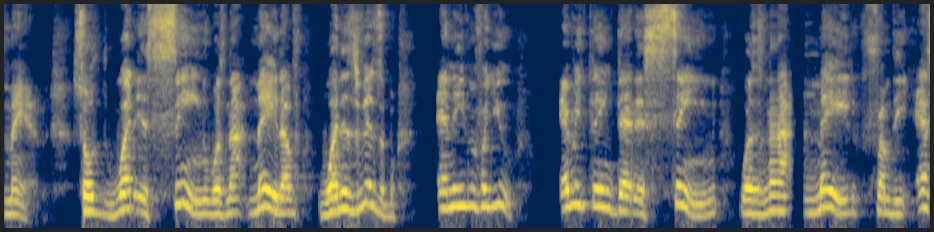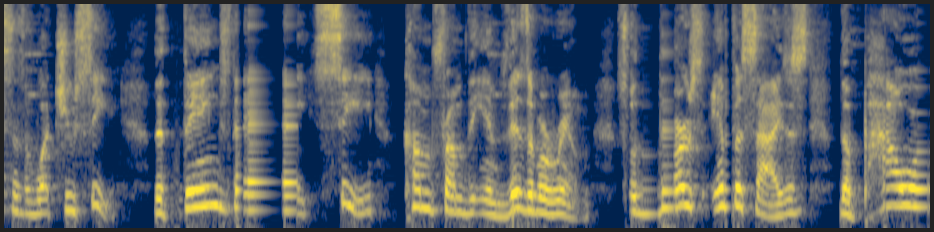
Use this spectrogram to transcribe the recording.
man. So what is seen was not made of what is visible. And even for you, everything that is seen was not made from the essence of what you see. The things that we see come from the invisible realm. So the verse emphasizes the power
